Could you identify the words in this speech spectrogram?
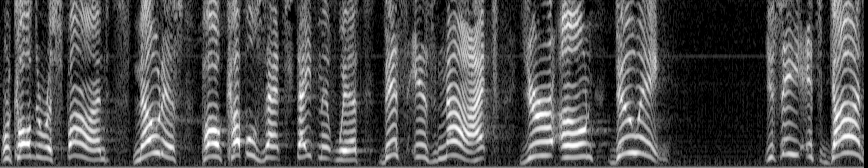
We're called to respond. Notice Paul couples that statement with this is not your own doing. You see, it's God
